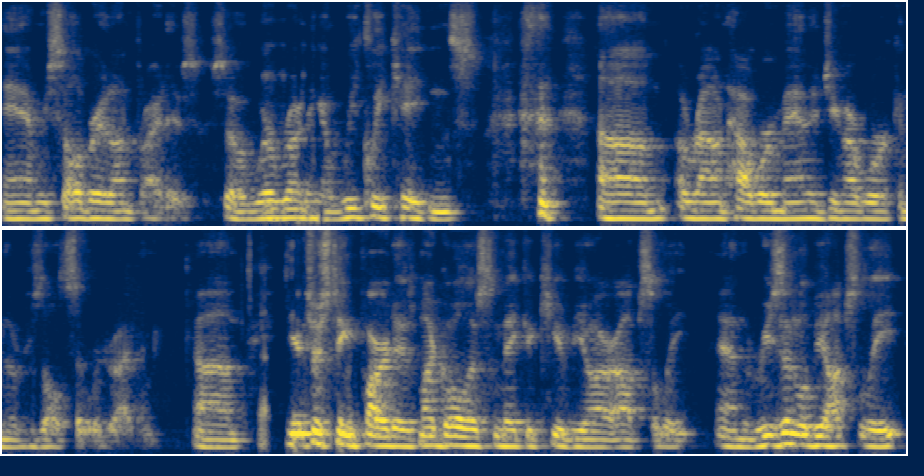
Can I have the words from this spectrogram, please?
and we celebrate on Fridays. So we're mm-hmm. running a weekly cadence um, around how we're managing our work and the results that we're driving. Um, the interesting part is my goal is to make a QBR obsolete, and the reason it'll be obsolete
